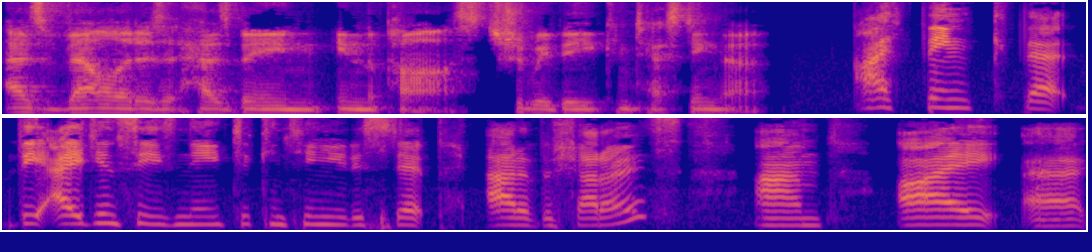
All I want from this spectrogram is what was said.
as valid as it has been in the past? Should we be contesting that? I think that the agencies need to continue to step out of the shadows. Um, I uh,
